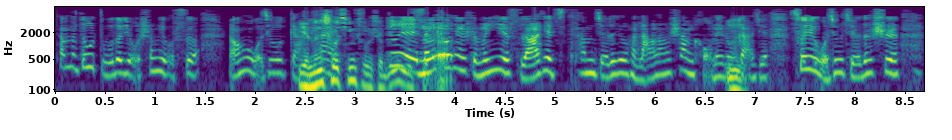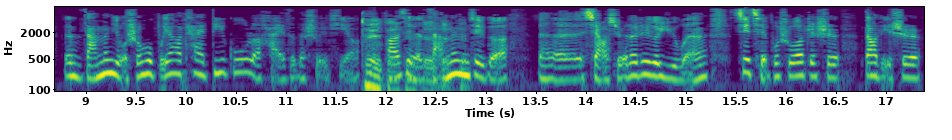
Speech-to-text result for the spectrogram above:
他们都读的有声有色。然后我就感也能说清楚什么意思。对，能说清什么意思，而且他们觉得就很朗朗上口那种感觉。所以我就觉得是，嗯，咱们有时候不要太低估了孩子的水平。对。而且咱们这个呃。小学的这个语文，这且不说这是到底是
